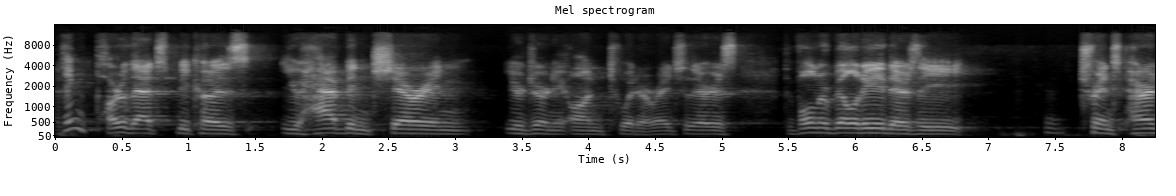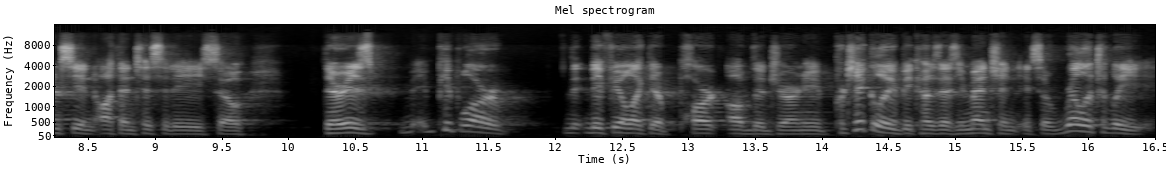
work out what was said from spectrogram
I think part of that's because you have been sharing your journey on Twitter, right? So there's the vulnerability, there's the transparency and authenticity. So there is people are they feel like they're part of the journey, particularly because as you mentioned, it's a relatively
